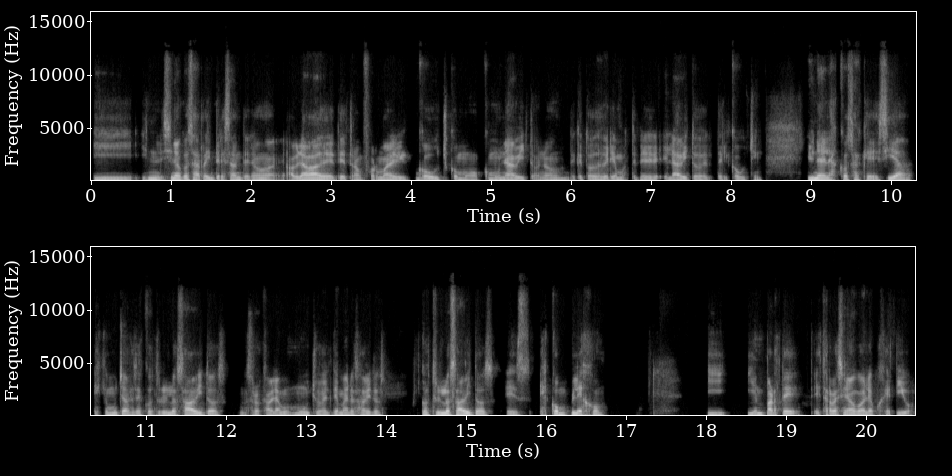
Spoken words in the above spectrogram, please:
y, y una cosa re interesante, ¿no? Hablaba de, transformar el coach como, como, un hábito, ¿no? De que todos deberíamos tener el hábito del coaching. Y una de las cosas que decía es que muchas veces construir los hábitos, nosotros que hablamos mucho del tema de los hábitos, construir los hábitos es, es complejo y, y en parte está relacionado con el objetivo.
